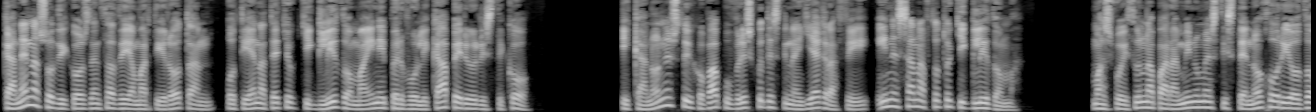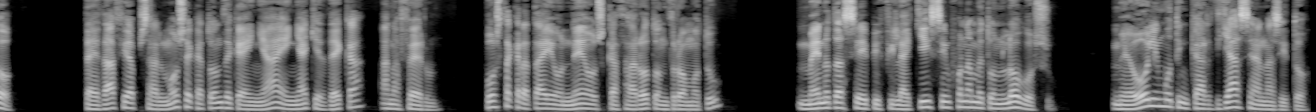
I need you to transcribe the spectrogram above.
Κανένας οδηγός δεν θα διαμαρτυρόταν ότι ένα τέτοιο κυκλίδωμα είναι υπερβολικά περιοριστικό. Οι κανόνες του Ιχοβά που βρίσκονται στην Αγία Γραφή είναι σαν αυτό το κυκλίδωμα. Μας βοηθούν να παραμείνουμε στη στενόχωρη οδό. Τα εδάφια Ψαλμός 119, 9 και 10 αναφέρουν πώς θα κρατάει ο νέος καθαρό τον δρόμο του, μένοντας σε επιφυλακή σύμφωνα με τον λόγο σου. Με όλη μου την καρδιά σε αναζητώ.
